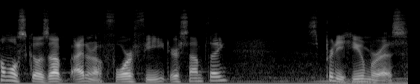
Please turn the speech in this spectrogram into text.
almost goes up, I don't know, four feet or something. It's pretty humorous.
